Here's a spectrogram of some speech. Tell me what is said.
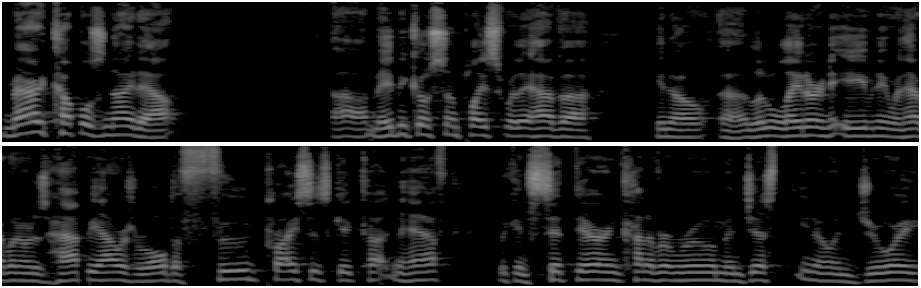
Married couples night out. Uh, maybe go someplace where they have a, you know, a little later in the evening, we have one of those happy hours where all the food prices get cut in half. We can sit there in kind of a room and just, you know, enjoy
